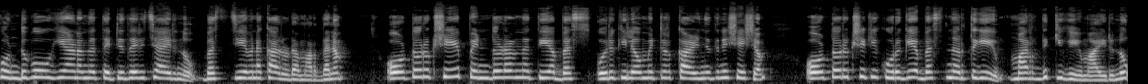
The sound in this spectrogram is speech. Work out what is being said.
കൊണ്ടുപോവുകയാണെന്ന് തെറ്റിദ്ധരിച്ചായിരുന്നു ബസ് ജീവനക്കാരുടെ മർദ്ദനം. ഓട്ടോറിക്ഷയെ പിന്തുടർന്നെത്തിയ ബസ് ഒരു കിലോമീറ്റർ കഴിഞ്ഞതിന് ശേഷം ഓട്ടോറിക്ഷയ്ക്ക് കുറുകെ ബസ് നിർത്തുകയും മർദ്ദിക്കുകയുമായിരുന്നു.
